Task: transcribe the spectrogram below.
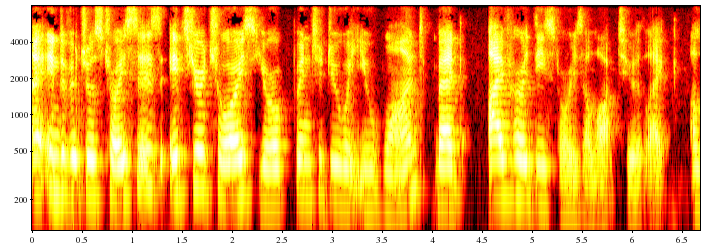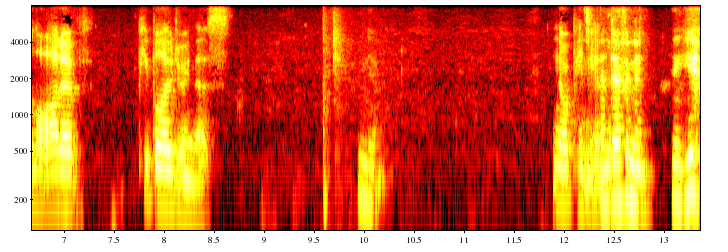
uh, individual's choices. It's your choice. You're open to do what you want. But I've heard these stories a lot too. Like a lot of people are doing this. Yeah. No opinion. And definitely. Yeah.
